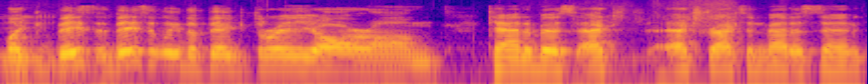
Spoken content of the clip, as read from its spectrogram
like bas- basically the big three are um, cannabis ex- extracts and medicine,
